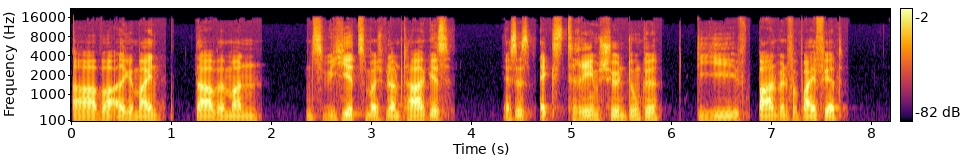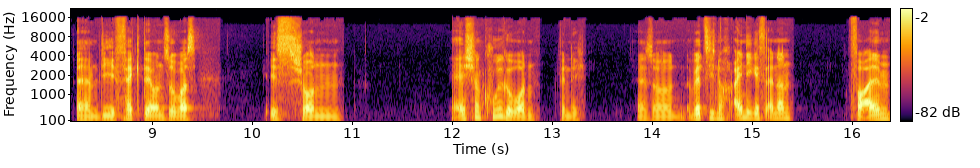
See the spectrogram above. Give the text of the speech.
aber allgemein, da wenn man, wie hier zum Beispiel am Tag ist, es ist extrem schön dunkel. Die Bahn, wenn vorbeifährt, ähm, die Effekte und sowas ist schon, ja, ist schon cool geworden, finde ich. Also wird sich noch einiges ändern. Vor allem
